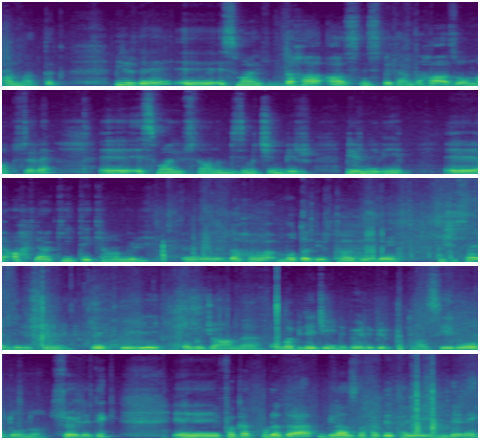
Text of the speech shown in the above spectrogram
anlattık. Bir de Esma daha az, nispeten daha az olmak üzere e, Esma-i Hüsna'nın bizim için bir bir nevi e, ahlaki tekamül, e, daha moda bir tabirle kişisel gelişim rehberi olacağını, olabileceğini, böyle bir potansiyeli olduğunu söyledik. E, fakat burada biraz daha detaya inilerek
